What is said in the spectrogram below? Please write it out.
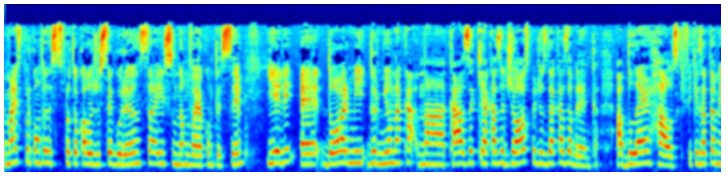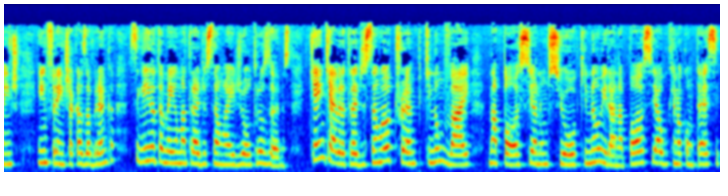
mas por conta desses protocolos de segurança isso não vai acontecer. E ele é, dorme, dormiu na, na casa que é a casa de hóspedes da Casa Branca, a Blair House, que fica exatamente em frente à Casa Branca, seguindo também uma tradição aí de outros anos. Quem quebra a tradição é o Trump, que não vai na posse, anunciou que não irá na posse, algo que não acontece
